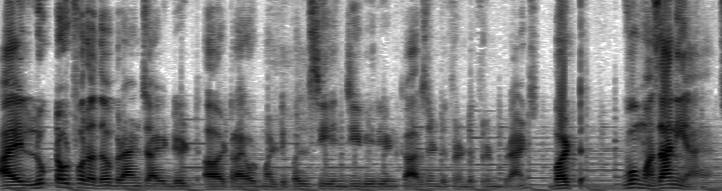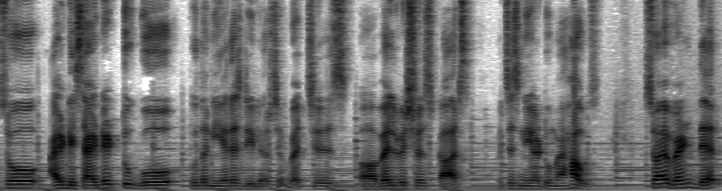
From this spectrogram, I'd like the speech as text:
I looked out for other brands. I did uh, try out multiple CNG variant cars in different different brands, but वो मज़ा नहीं आया। So I decided to go to the nearest dealership which is Well Wishers Cars which is near to my house so I went there.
